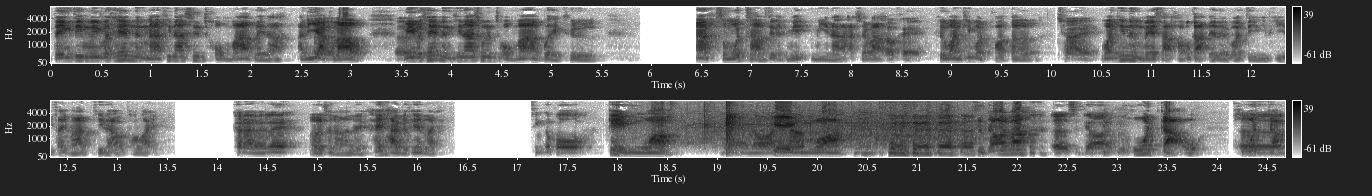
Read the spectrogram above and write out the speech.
แต่จริงๆมีประเทศหนึ่งนะที่น่าชื่นชมมากเลยนะ อันนี้อยากเล่าเออมีประเทศหนึ่งที่น่าชื่นชมมากเลยคืออะสมมติ31มิมีนาใช่ป่ะโอเคคือวันที่หมด quarter ใช่ วันที่หนึ่งเมษาเขาประกาศได้เลยว่า GDP ไตรมาสที่แล้วเท่าไหร่ ขนาดนั้นเลย เออขนาดนั้นเลยให้ทายประเทศอะไร สิงคโปร์ เก่งว่ะแน่นอนเก่งครับว่ะสุดยอดปะเออสุดยอดโคตรเก่งโคตรเก่ง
